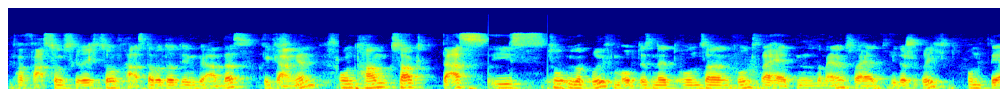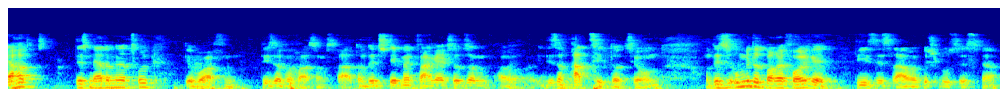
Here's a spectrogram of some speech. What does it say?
Verfassungsgerichtshof, heißt aber dort irgendwie anders, gegangen und haben gesagt, das ist zu überprüfen, ob das nicht unseren Grundfreiheiten der Meinungsfreiheit widerspricht. Und der hat das mehr oder weniger zurückgeworfen, dieser Verfassungsrat. Und jetzt steht man in Frankreich sozusagen äh, in dieser Pattsituation. Und das ist unmittelbare Folge dieses Rahmenbeschlusses. Ja.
